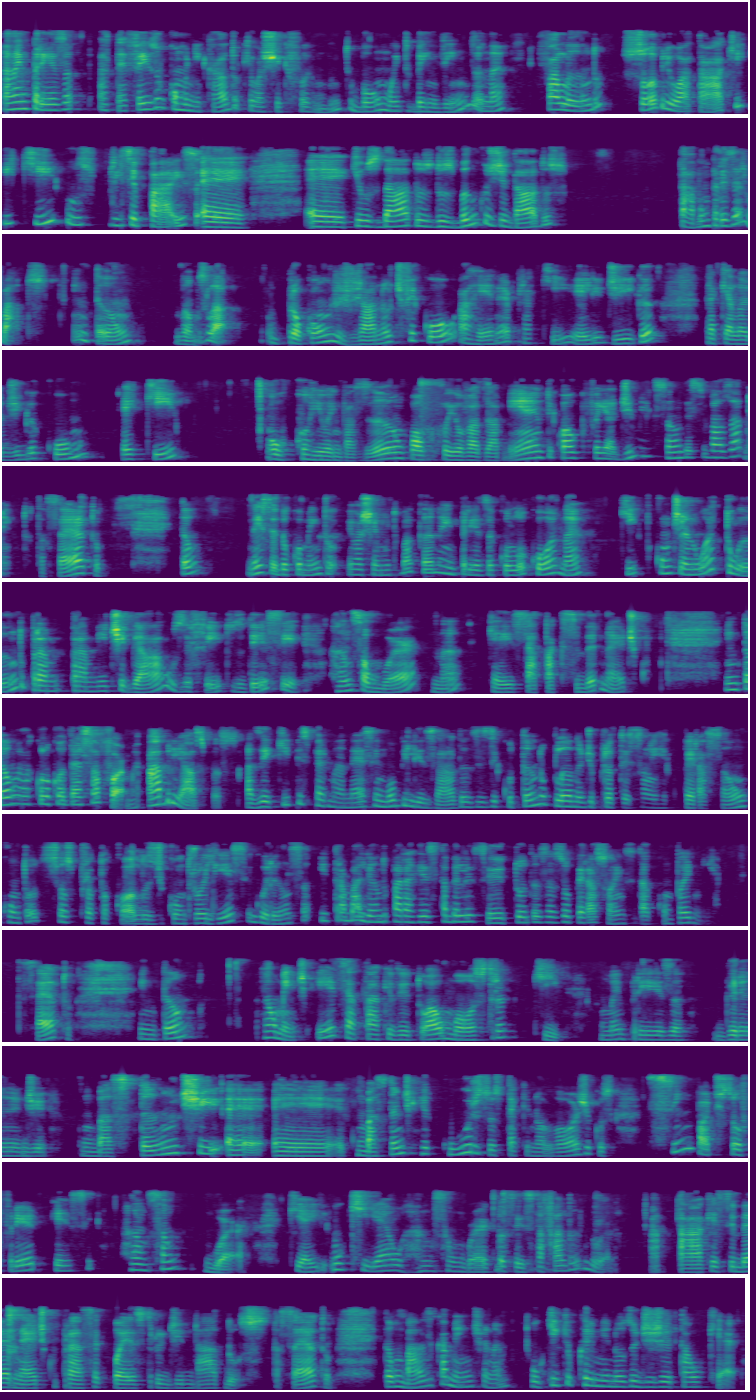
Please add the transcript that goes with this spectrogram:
a empresa até fez um comunicado que eu achei que foi muito bom, muito bem-vindo, né? Falando sobre o ataque e que os principais, é, é, que os dados dos bancos de dados estavam preservados. Então, vamos lá. O Procon já notificou a Renner para que ele diga, para que ela diga como é que ocorreu a invasão, qual foi o vazamento e qual foi a dimensão desse vazamento, tá certo? Então, nesse documento eu achei muito bacana, a empresa colocou, né, que continua atuando para mitigar os efeitos desse ransomware, né, que é esse ataque cibernético. Então ela colocou dessa forma: abre aspas, as equipes permanecem mobilizadas, executando o plano de proteção e recuperação com todos os seus protocolos de controle e segurança e trabalhando para restabelecer todas as operações da companhia, certo? Então, realmente, esse ataque virtual mostra que uma empresa grande, com bastante, é, é, com bastante recursos tecnológicos, sim pode sofrer esse ransomware. Que é o que é o ransomware que você está falando, Ana? Ataque cibernético para sequestro de dados, tá certo? Então, basicamente, né, o que, que o criminoso digital quer?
